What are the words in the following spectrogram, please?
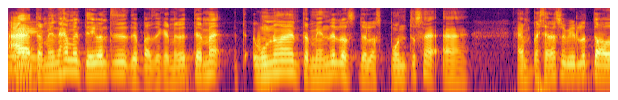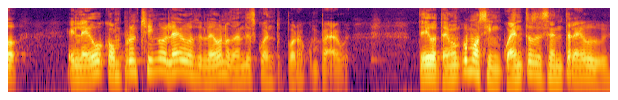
Ah, también déjame te digo antes de, de, de cambiar de tema, uno también de los, de los puntos a, a- a empezar a subirlo todo, el Lego compra un chingo de Legos, el Lego nos dan descuento por comprar, güey. Te digo, tengo como 50 o 60 Legos, güey,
